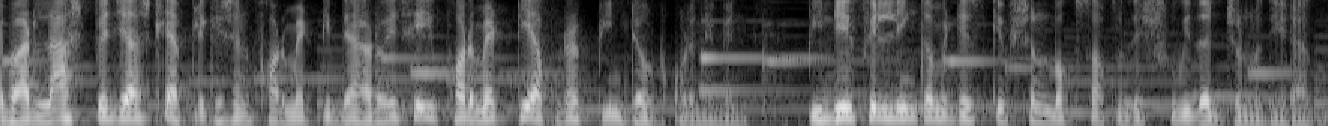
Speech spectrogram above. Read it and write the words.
এবার লাস্ট পেজে আসলে অ্যাপ্লিকেশন ফর্ম্যাটটি দেওয়া রয়েছে। এই ফর্ম্যাটটি আপনারা প্রিন্ট আউট করে নেবেন। পিডিএফ এর লিঙ্ক আমি ডিসক্রিপশন বক্সে আপনাদের সুবিধার জন্য দিয়ে রাখব।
